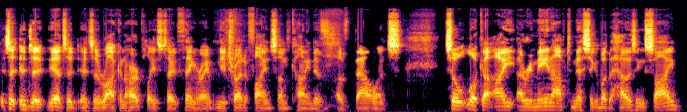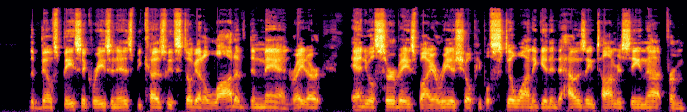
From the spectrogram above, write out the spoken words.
It's a, it's a, yeah, it's a, it's a rock and a hard place type thing, right? And you try to find some kind of, of balance. So, look, I, I remain optimistic about the housing side. The most basic reason is because we've still got a lot of demand, right? Our annual surveys by OREA show people still want to get into housing. Tom, you're seeing that from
